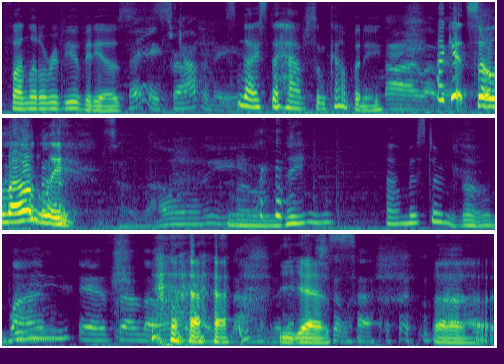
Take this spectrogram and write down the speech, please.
fun little review videos. Thanks for having me. It's nice to have some company. I love I it. get so lonely. so lonely. lonely. I'm Mr. Lonely. One is the loneliest. Yes. Uh,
